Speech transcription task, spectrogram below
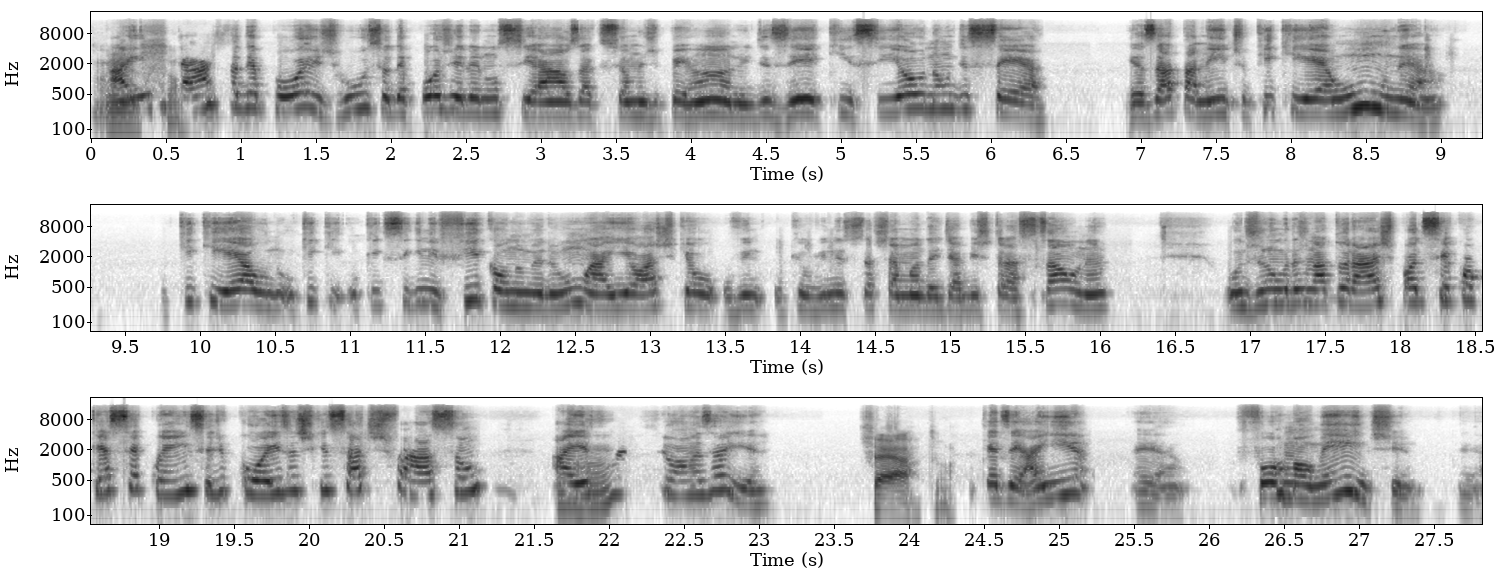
Isso. Aí ele gasta depois, Russell, depois de ele enunciar os axiomas de Peano e dizer que se eu não disser exatamente o que, que é um, né, o que, que é, o, o, que, que, o que, que significa o número um, aí eu acho que é o, o que o Vinícius está chamando de abstração, né? Os números naturais pode ser qualquer sequência de coisas que satisfaçam a uhum. esses axiomas aí. Certo. Quer dizer, aí, é, formalmente, é,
